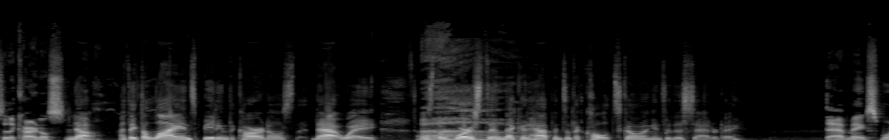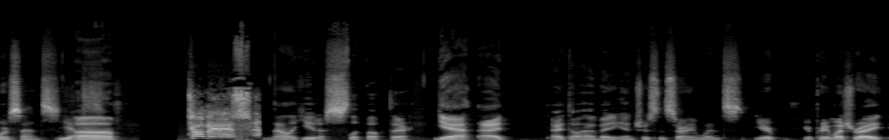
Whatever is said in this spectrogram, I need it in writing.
to the Cardinals. No, I think the Lions beating the Cardinals that way was the worst thing that could happen to the Colts going into this Saturday. That makes more sense. Yes. Uh, Dumbass! not like you to slip up there. Yeah, I I don't have any interest in starting Wentz. You're you're pretty much right.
